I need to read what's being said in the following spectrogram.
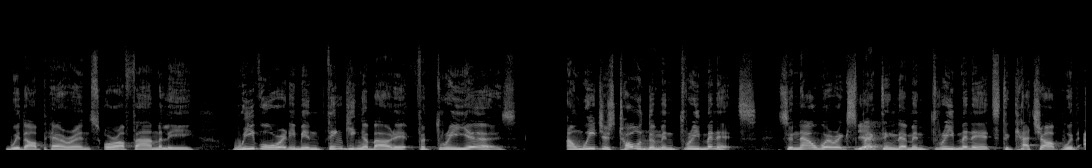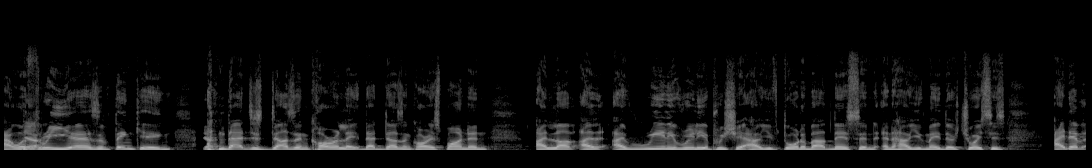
with our parents or our family, we've already been thinking about it for three years. And we just told mm-hmm. them in three minutes. So now we're expecting yeah. them in three minutes to catch up with our yeah. three years of thinking. Yeah. And that just doesn't correlate. That doesn't correspond. And I love, I, I really, really appreciate how you've thought about this and, and how you've made those choices. I never,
